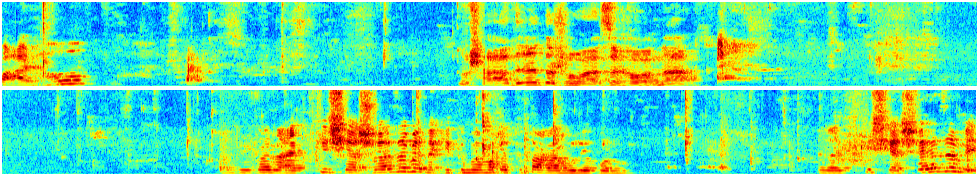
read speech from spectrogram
পার হোক তো সারাদিনে তো সময় আছে খাওয়ার না? এবার রাত কি শেষ হয়ে যাবে নাকি? তুমি আমাকে একটু তাড়াহুড়ো করো। রাত কি শেষ হয়ে যাবে?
